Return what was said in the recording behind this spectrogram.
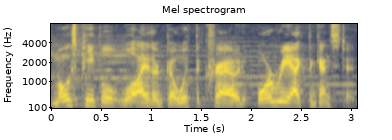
Most people will either go with the crowd or react against it.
